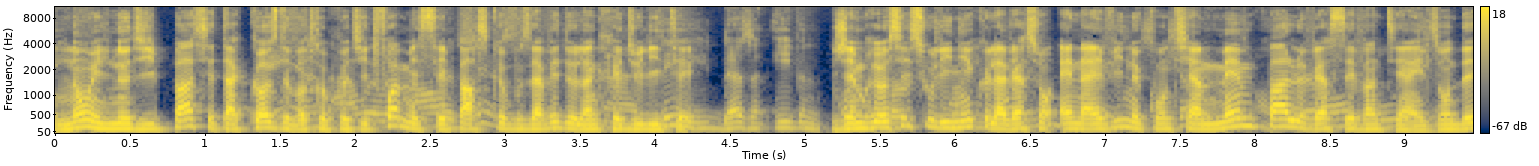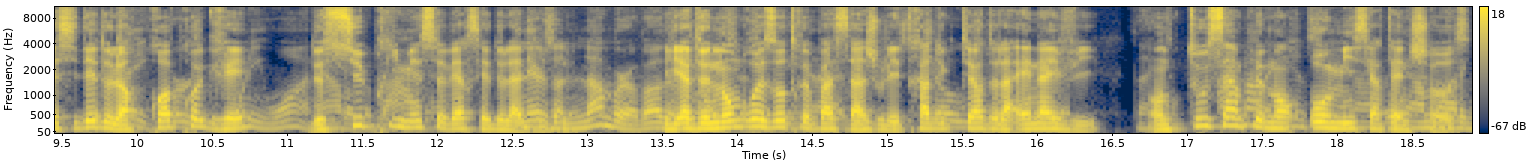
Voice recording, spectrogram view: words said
Non, il ne dit pas c'est à cause de votre petite foi, mais c'est parce que vous avez de l'incrédulité. J'aimerais aussi souligner que la version NIV ne contient même pas le verset 21. Ils ont décidé de leur propre gré de supprimer ce verset de la Bible. Il y a de nombreux autres passages où les traducteurs de la NIV ont tout simplement omis certaines choses.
